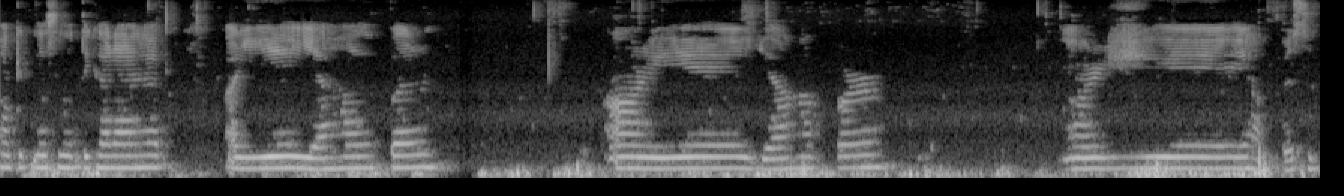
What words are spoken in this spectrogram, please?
हाँ कितना सुंदर दिखा रहा है। और ये यहाँ पर, और ये यहाँ पर, और ये यहाँ पर सब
